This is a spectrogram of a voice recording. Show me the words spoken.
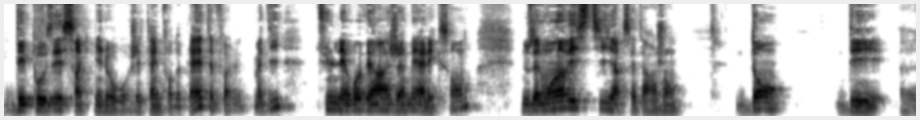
déposé 5000 euros chez Time for the Planet. Elle m'a dit, tu ne les reverras jamais, Alexandre. Nous allons investir cet argent dans des euh,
